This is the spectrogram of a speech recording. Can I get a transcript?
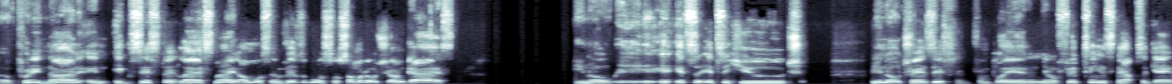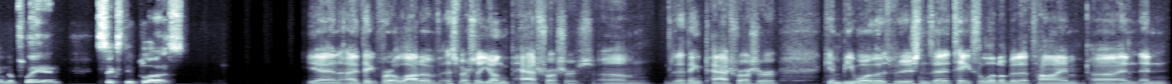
Uh, pretty non-existent last night, almost invisible. So some of those young guys, you know, it, it's a it's a huge, you know, transition from playing you know 15 snaps a game to playing 60 plus. Yeah, and I think for a lot of, especially young pass rushers, um, I think pass rusher can be one of those positions that it takes a little bit of time uh, and and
